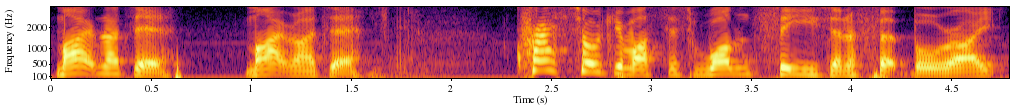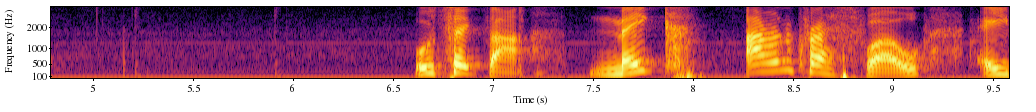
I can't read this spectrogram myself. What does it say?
Might have an idea. Might have an idea. Cresswell give us this one season of football, right? We'll take that. Make Aaron Cresswell a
